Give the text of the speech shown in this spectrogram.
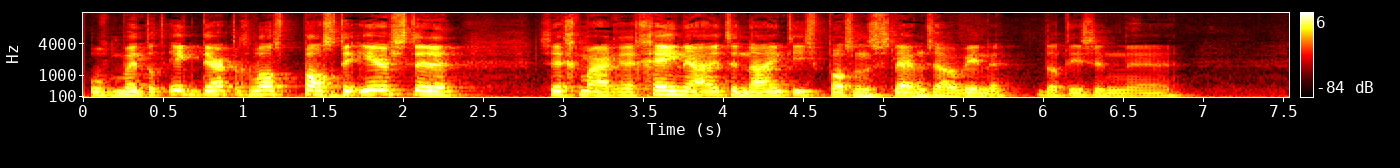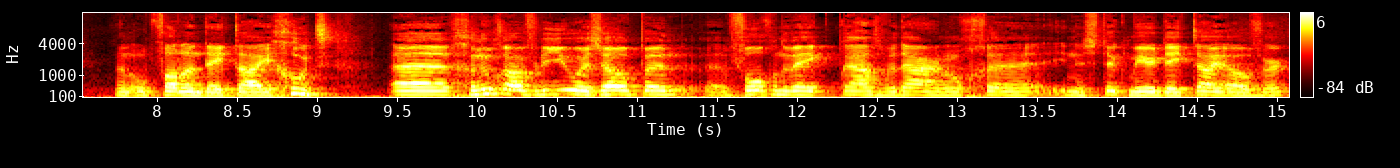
op het moment dat ik 30 was, pas de eerste, zeg maar, gene uit de 90s pas een slam zou winnen. Dat is een, een opvallend detail. Goed, eh, genoeg over de US Open. Eh, volgende week praten we daar nog eh, in een stuk meer detail over.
